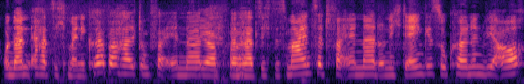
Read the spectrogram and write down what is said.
Und dann hat sich meine Körperhaltung verändert, Ja, dann hat sich das Mindset verändert und ich denke, so können wir auch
